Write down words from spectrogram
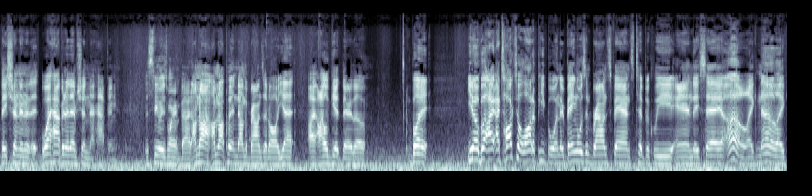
they shouldn't. What happened to them shouldn't have happened. The Steelers weren't bad. I'm not. I'm not putting down the Browns at all yet. I, I'll get there though. But you know, but I, I talk to a lot of people, and they're Bengals and Browns fans typically, and they say, "Oh, like no, like."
